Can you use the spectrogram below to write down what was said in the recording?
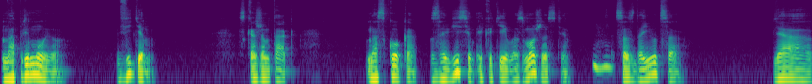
напрямую видим, скажем так, насколько зависим и какие возможности Мгм. создаются для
